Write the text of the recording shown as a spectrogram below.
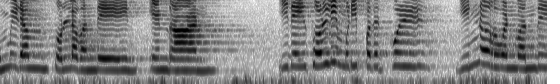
உம்மிடம் சொல்ல வந்தேன் என்றான். இதை சொல்லி முடிப்பதற்குள் இன்னொருவன் வந்து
